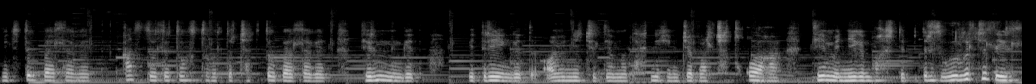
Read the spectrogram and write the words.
мэддэг байлаа гэд ганц зүйлээ төгс төгөлдөр чаддаг байлаа гэд тэр нь ингээд бидний ингээд оюуны ч гэдэг юм уу тархины хэмжээ болж чадахгүй байгаа тийм нийгэм баг штэ биднээс үргэлжил ирэл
